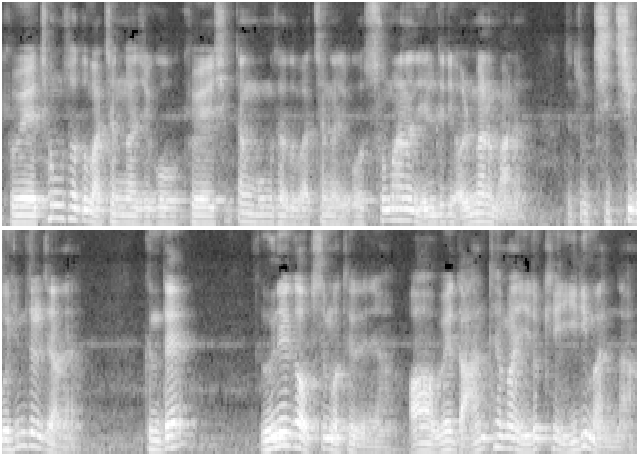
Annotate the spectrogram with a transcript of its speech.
교회 청소도 마찬가지고 교회 식당 봉사도 마찬가지고 수많은 일들이 얼마나 많아요. 좀 지치고 힘들잖아요. 근데 은혜가 없으면 어떻게 되냐? 아, 왜 나한테만 이렇게 일이 많나?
